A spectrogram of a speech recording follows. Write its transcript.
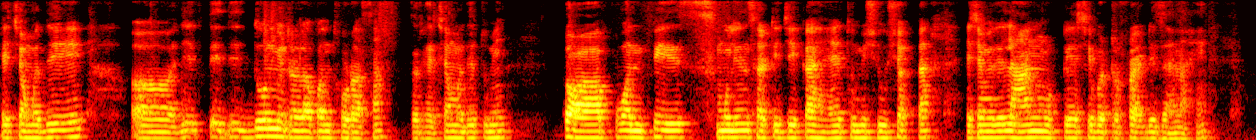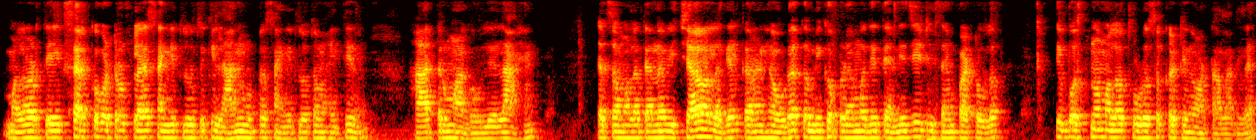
ह्याच्यामध्ये जे ते ते दोन मीटरला पण थोडासा. तर ह्याच्यामध्ये तुम्ही टॉप वन पीस मुलींसाठी जे काय आहे तुम्ही शिवू शकता. ह्याच्यामध्ये लहान मोठे असे बटरफ्लाय डिझाईन आहे. मला वाटतं एकसारखं बटरफ्लाय सांगितलं होतं की लहान मोठं सांगितलं होतं माहिती नाही. हा तर मागवलेला आहे. त्याचा मला त्यांना विचारावं लागेल कारण एवढ्या कमी कपड्यामध्ये त्यांनी जे डिझाईन पाठवलं ते बसणं मला थोडंसं कठीण वाटायला लागलं आहे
